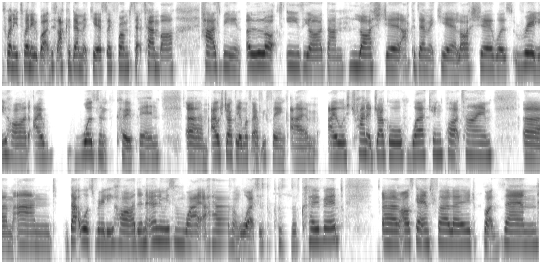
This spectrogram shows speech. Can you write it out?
2020 but this academic year so from september has been a lot easier than last year academic year. Last year was really hard. I wasn't coping. Um i was struggling with everything. I'm i was trying to juggle working part-time um and that was really hard. And the only reason why i haven't worked is because of covid. Um, I was getting furloughed, but then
